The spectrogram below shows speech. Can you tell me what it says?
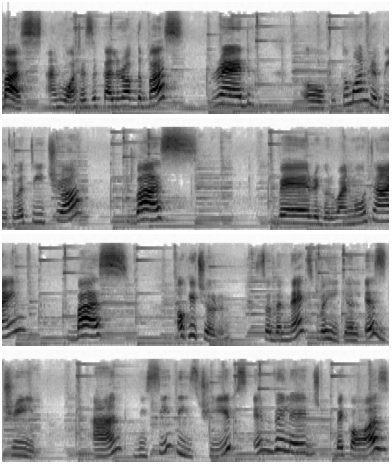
Bus. And what is the color of the bus? Red. Okay, come on, repeat with teacher. Bus. Very good. One more time. Bus. Okay, children. So the next vehicle is Jeep. And we see these Jeeps in village because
